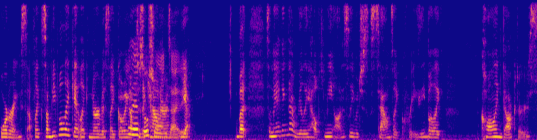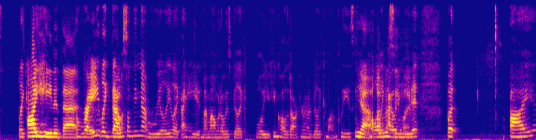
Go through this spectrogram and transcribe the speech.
ordering stuff. Like some people like get like nervous, like going Oh, up to the counter. And, like, yeah. But something I think that really helped me, honestly, which sounds like crazy, but like calling doctors. Like i hated that right? Like that mm. was something that really like I hated. My mom would always be like, "Well, you can call the doctor," and I'd be like, "Come on, please." Can Yeah, you call? I'm Like the I would same hate it. But I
